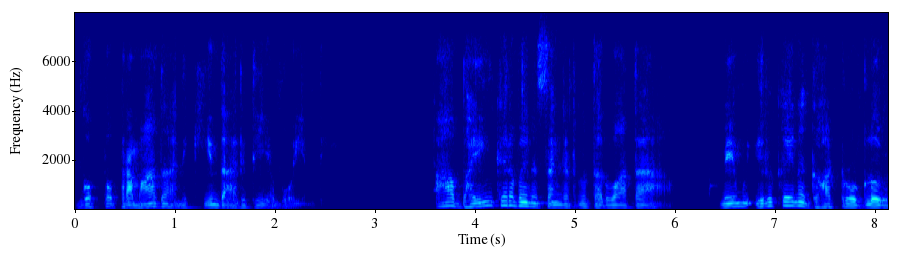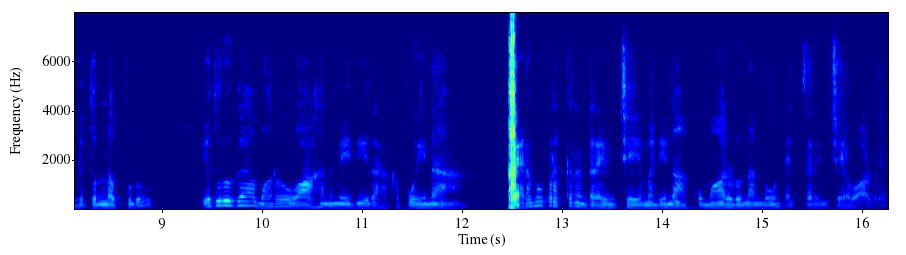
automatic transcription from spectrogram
గొప్ప ప్రమాదానికి దారితీయబోయింది ఆ భయంకరమైన సంఘటన తరువాత మేము ఇరుకైన ఘాట్ రోడ్లో వెళుతున్నప్పుడు ఎదురుగా మరో వాహనమేది రాకపోయినా ఎడమ ప్రక్కన డ్రైవ్ చేయమని నా కుమారుడు నన్ను హెచ్చరించేవాడు.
